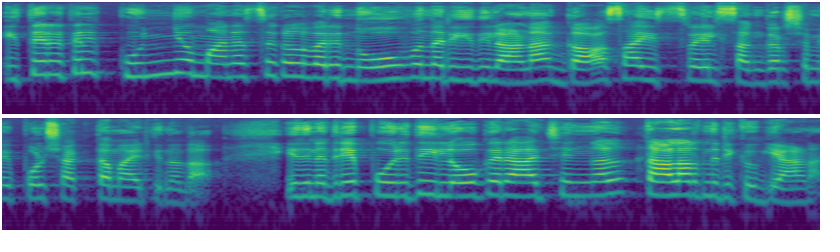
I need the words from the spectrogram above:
ഇത്തരത്തിൽ കുഞ്ഞു മനസ്സുകൾ വരെ നോവുന്ന രീതിയിലാണ് ഗാസ ഇസ്രയേൽ സംഘർഷം ഇപ്പോൾ ശക്തമായിരിക്കുന്നത്. ഇതിനെതിരെ പൊരുതി ലോകരാജ്യങ്ങൾ തളർന്നിരിക്കുകയാണ്.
